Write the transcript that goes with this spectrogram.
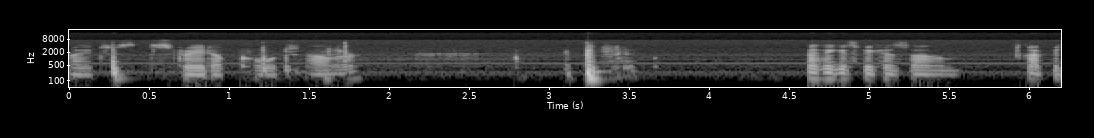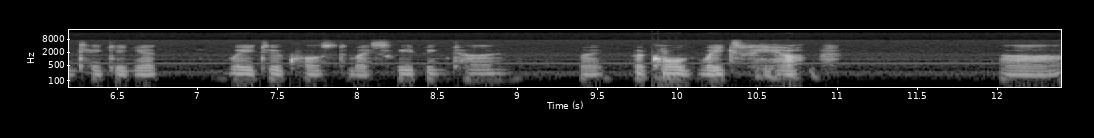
right? Just straight up cold shower. I think it's because um, I've been taking it way too close to my sleeping time, right? The cold wakes me up. Uh,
